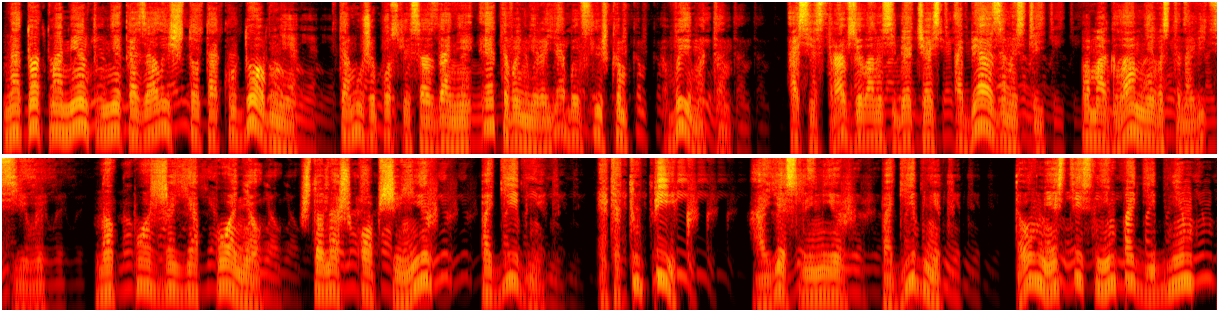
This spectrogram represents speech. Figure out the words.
На тот момент мне казалось, что так удобнее. К тому же после создания этого мира я был слишком вымотан. А сестра взяла на себя часть обязанностей, помогла мне восстановить силы. Но позже я понял, что наш общий мир погибнет. Это тупик. А если мир погибнет, то вместе с ним погибнем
